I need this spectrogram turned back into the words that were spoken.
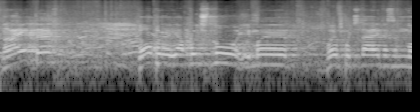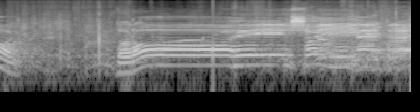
Знаєте? Добре, я почну, і ми, ви починаєте зі мною. Дороги іншої не треба.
